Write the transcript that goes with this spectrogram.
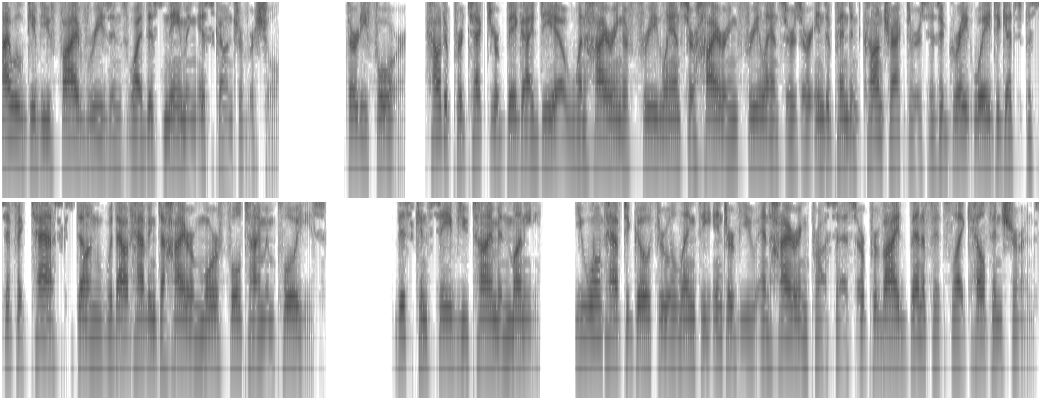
I will give you 5 reasons why this naming is controversial. 34. How to protect your big idea when hiring a freelancer. Hiring freelancers or independent contractors is a great way to get specific tasks done without having to hire more full time employees. This can save you time and money. You won't have to go through a lengthy interview and hiring process or provide benefits like health insurance.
